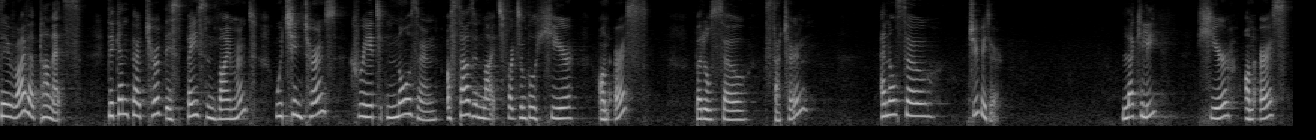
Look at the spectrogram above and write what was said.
they arrive at planets, they can perturb their space environment, which in turn create northern or southern lights, for example, here on Earth, but also Saturn, and also Jupiter. Luckily, here on Earth,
